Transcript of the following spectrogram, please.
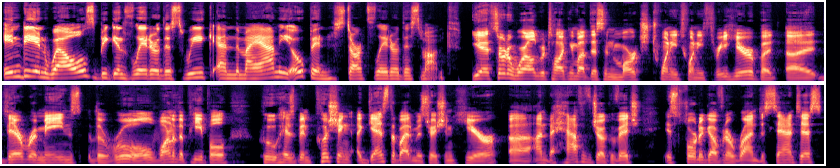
Indian Wells begins later this week, and the Miami Open starts later this month. Yeah, it's sort of wild. We're talking about this in March 2023 here, but uh, there remains the rule. One of the people who has been pushing against the Biden administration here uh, on behalf of Djokovic is Florida Governor Ron DeSantis.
